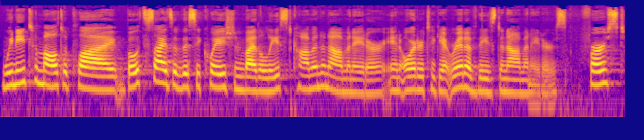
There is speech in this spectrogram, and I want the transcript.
We need to multiply both sides of this equation by the least common denominator in order to get rid of these denominators. First,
